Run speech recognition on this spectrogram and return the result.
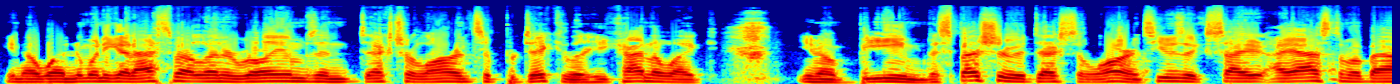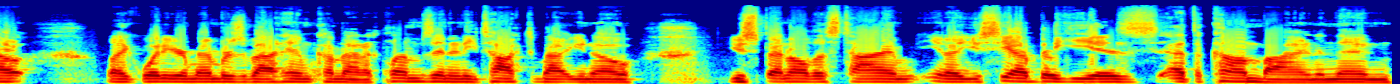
you know, when when he got asked about Leonard Williams and Dexter Lawrence in particular, he kind of like you know beamed, especially with Dexter Lawrence. He was excited. I asked him about like what he remembers about him coming out of Clemson, and he talked about you know you spend all this time, you know, you see how big he is at the combine, and then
